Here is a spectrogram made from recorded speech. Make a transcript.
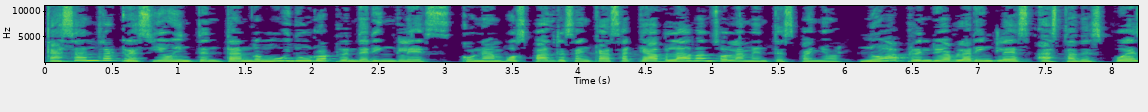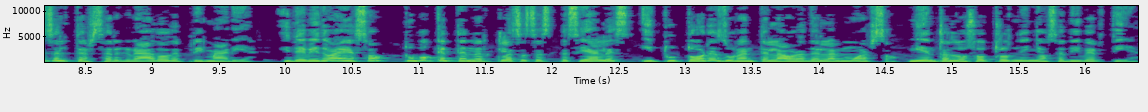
Cassandra creció intentando muy duro aprender inglés, con ambos padres en casa que hablaban solamente español. No aprendió a hablar inglés hasta después del tercer grado de primaria, y debido a eso tuvo que tener clases especiales y tutores durante la hora del almuerzo, mientras los otros niños se divertían.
